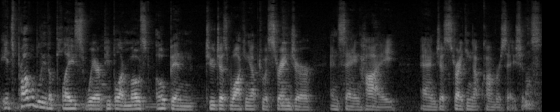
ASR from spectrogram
It's probably the place where people are most open to just walking up to a stranger and saying hi and just striking up conversations.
